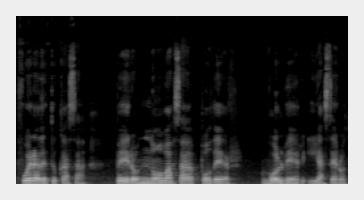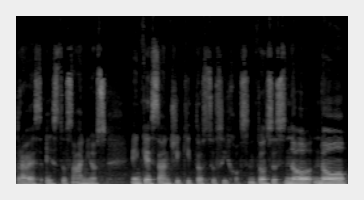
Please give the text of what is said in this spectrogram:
fuera de tu casa, pero no vas a poder volver y hacer otra vez estos años en que están chiquitos tus hijos. Entonces, no, no,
